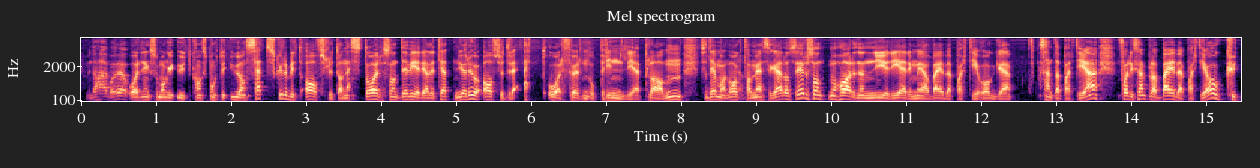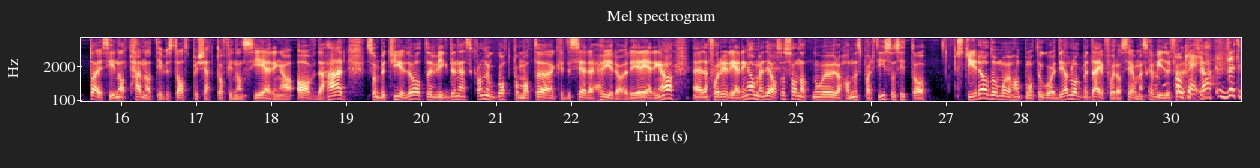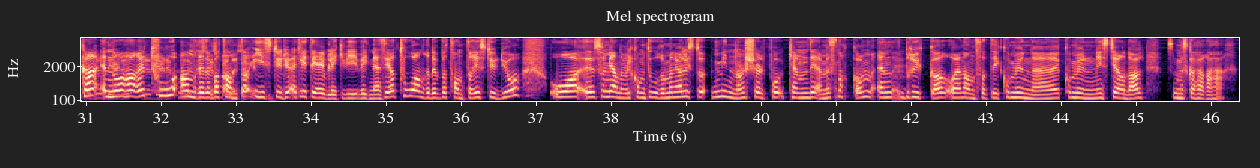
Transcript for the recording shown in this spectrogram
Men her var jo en ordning som mange utgangspunkter uansett skulle blitt avslutta neste år. sånn at Det vi i realiteten gjør, er jo å avslutte det ett år før den opprinnelige planen. Så Det må man òg ta med seg her. Og så er det sånn at Nå har en ny regjering med Arbeiderpartiet og eh, Senterpartiet. F.eks. Arbeiderpartiet har kutta i sine alternative statsbudsjett og finansieringa av det her. Som betyr jo at Vigdenes kan jo godt på en måte kritisere Høyre og eh, den forrige regjeringa, men det er også sånn at nå er det hans parti som sitter og styret, og da må jo han på en måte gå i dialog med deg for å se om en skal videreføre okay. eller Ikke. Vet du hva, Nå har jeg to andre debattanter i studio. Et lite øyeblikk, Vignes. Jeg har to andre debattanter i studio og, eh, som gjerne vil komme til ordet. Men jeg har lyst til å minne oss sjøl på hvem det er vi snakker om. En bruker og en ansatt i kommune, kommunen i Stjørdal, som vi skal høre her.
